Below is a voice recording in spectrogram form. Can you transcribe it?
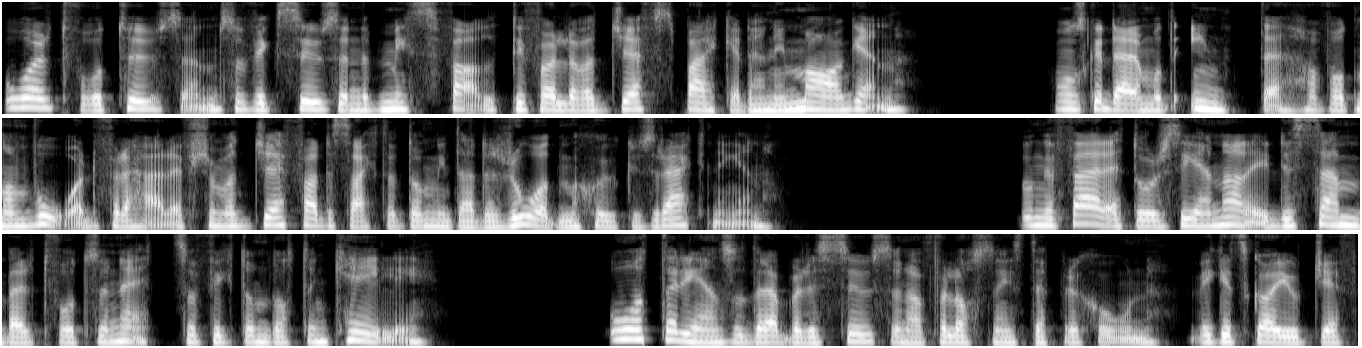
År 2000 så fick Susan ett missfall till följd av att Jeff sparkade henne i magen. Hon ska däremot inte ha fått någon vård för det här eftersom att Jeff hade sagt att de inte hade råd med sjukhusräkningen. Ungefär ett år senare, i december 2001, så fick de dottern Kaylee. Återigen så drabbades Susan av förlossningsdepression, vilket ska ha gjort Jeff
